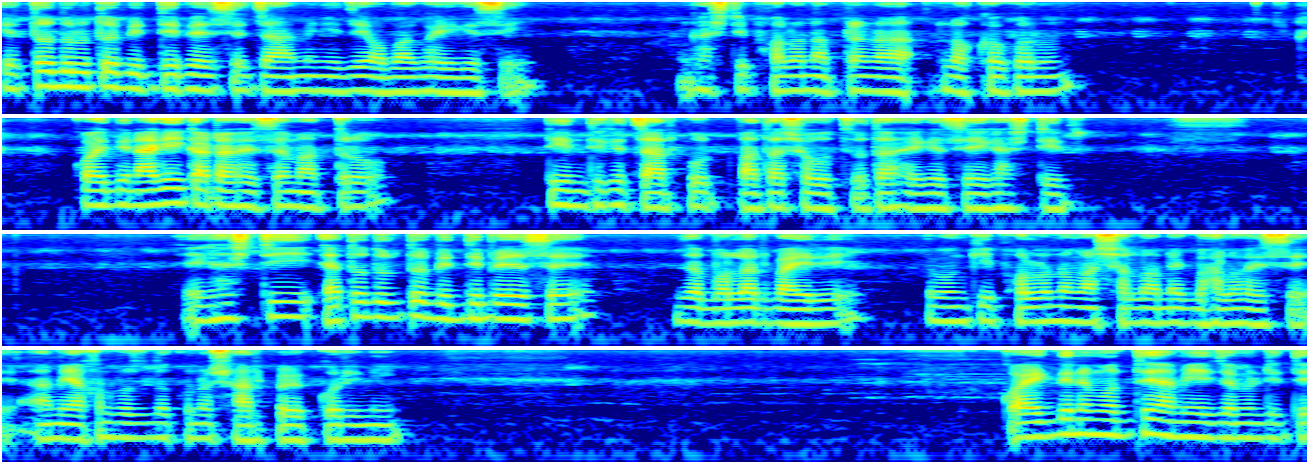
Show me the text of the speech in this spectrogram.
এত দ্রুত বৃদ্ধি পেয়েছে যা আমি নিজে অবাক হয়ে গেছি। ঘাসটি ফলন আপনারা লক্ষ্য করুন। কয়েকদিন আগেই কাটা হয়েছে মাত্র তিন থেকে চার ফুট পাতা উচ্চতা হয়ে গেছে এই ঘাসটির। এই ঘাসটি এত দ্রুত বৃদ্ধি পেয়েছে যা বলার বাইরে এবং কি ফলনও মার্শাল্লাহ অনেক ভালো হয়েছে। আমি এখন পর্যন্ত কোনো সার প্রয়োগ করিনি। কয়েকদিনের মধ্যে আমি এই জমিটিতে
